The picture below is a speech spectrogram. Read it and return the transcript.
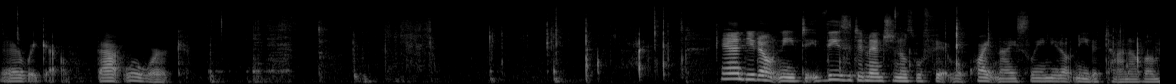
There we go. That will work. And you don't need to, these dimensionals will fit quite nicely and you don't need a ton of them.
